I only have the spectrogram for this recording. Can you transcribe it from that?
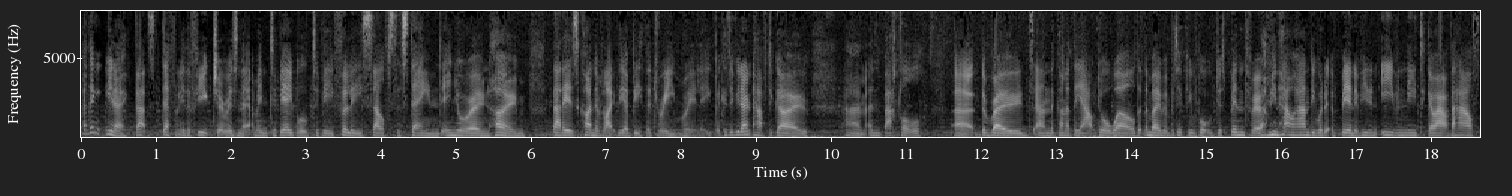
I think, you know, that's definitely the future, isn't it? I mean, to be able to be fully self sustained in your own home, that is kind of like the Ibiza dream, really. Because if you don't have to go um, and battle uh, the roads and the kind of the outdoor world at the moment, particularly with what we've just been through. I mean, how handy would it have been if you didn't even need to go out of the house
